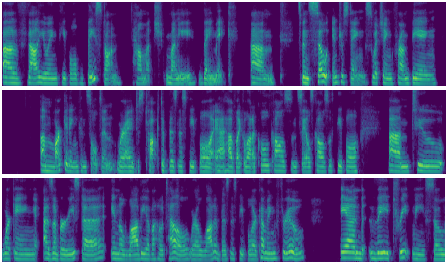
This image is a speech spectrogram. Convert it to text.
of valuing people based on how much money they make. Um, it's been so interesting switching from being a marketing consultant where I just talk to business people. I have like a lot of cold calls and sales calls with people um, to working as a barista in the lobby of a hotel where a lot of business people are coming through and they treat me so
